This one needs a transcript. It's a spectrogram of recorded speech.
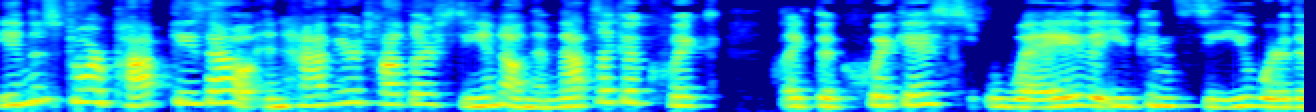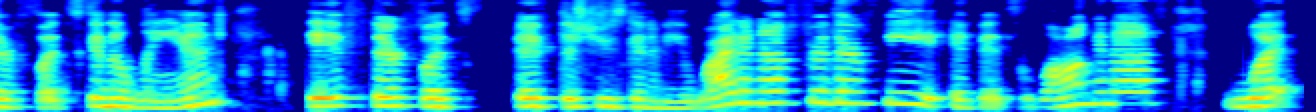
in the store, pop these out and have your toddler stand on them. That's like a quick, like the quickest way that you can see where their foot's to land if their foot's if the shoe's going to be wide enough for their feet, if it's long enough, what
